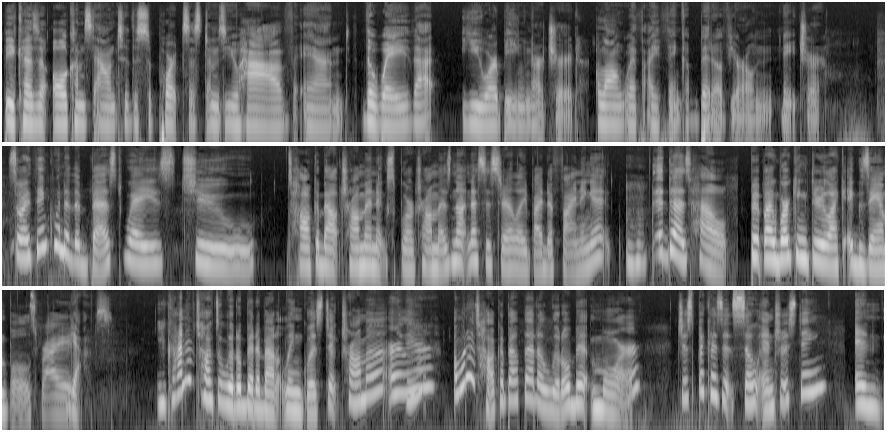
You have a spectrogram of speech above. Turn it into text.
because it all comes down to the support systems you have and the way that you are being nurtured, along with, I think, a bit of your own nature. So I think one of the best ways to talk about trauma and explore trauma is not necessarily by defining it. Mm-hmm. It does help, but by working through like examples, right? Yes. You kind of talked a little bit about linguistic trauma earlier. Mm-hmm. I want to talk about that a little bit more just because it's so interesting. And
